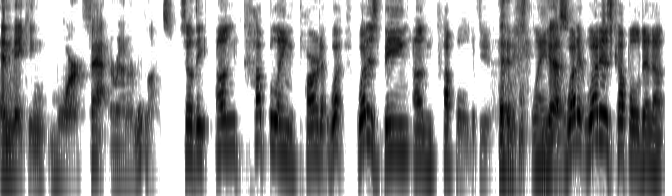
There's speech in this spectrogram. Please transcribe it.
and making more fat around our midlines. So the uncoupling part of what what is being uncoupled if you could explain yes. that. What what is coupled in a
